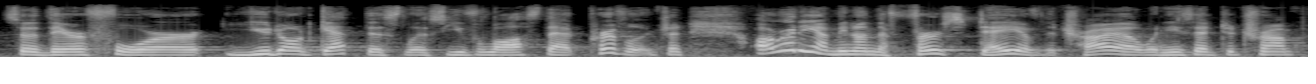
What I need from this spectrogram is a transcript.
So therefore, you don't get this list. You've lost that privilege. And already, I mean, on the first day of the trial, when he said to Trump,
